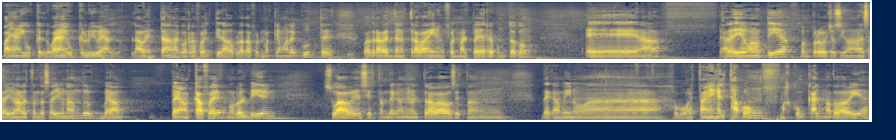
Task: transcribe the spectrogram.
vayan y búsquenlo, vayan y búsquenlo y veanlo. La ventana con Rafael Tirado, plataformas que más les guste, o a través de nuestra página informalpr.com. Eh, nada, ya le dije buenos días, buen provecho si van a desayunar o están desayunando. Vean, vean café, no lo olviden. Suave, si están de camino al trabajo, si están de camino a. o están en el tapón, más con calma todavía.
